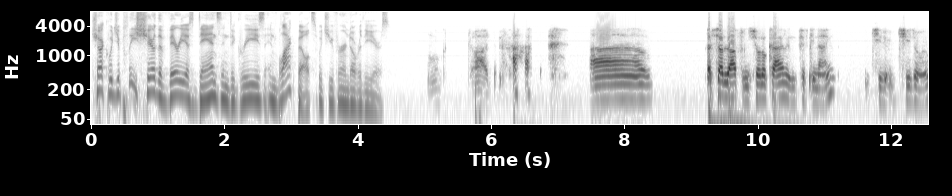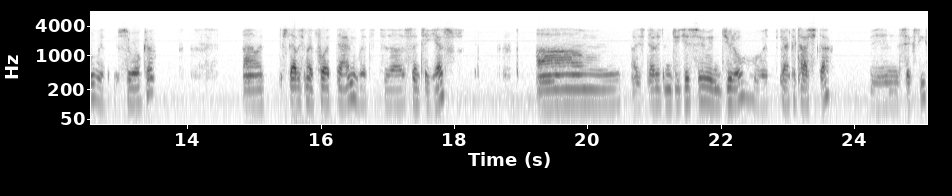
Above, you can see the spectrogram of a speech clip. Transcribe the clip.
Chuck, would you please share the various dans and degrees and black belts which you've earned over the years? Oh, God. uh, I started off in Shotokan in 59, Chito with Soroka. Uh, established my fourth dan with uh, Sensei Yes. Um, I started in Jiu-Jitsu and Judo with Franco Tashita in the 60s.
